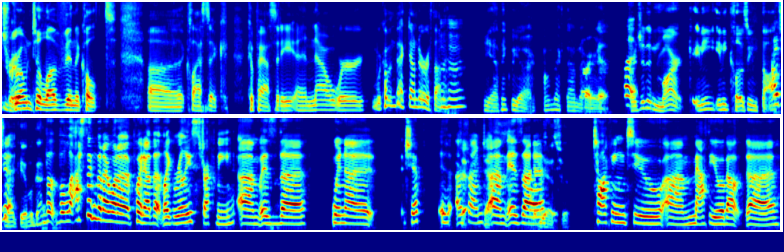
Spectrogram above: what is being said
True. grown to love in a cult uh, classic capacity, and now we're we're coming back down to earth on it. hmm Yeah, I think we are coming back down to I like earth. It. But- Bridget and Mark, any any closing thoughts ju- about Cable Guy? the, the last thing that i want to point out that like really struck me um is the when uh chip is our Chip, friend yes. um is uh yeah, sure. talking to um, Matthew about uh,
